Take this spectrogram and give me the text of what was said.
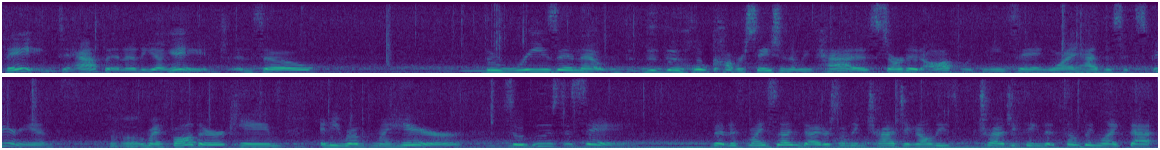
thing to happen at a young age, and so the reason that the, the whole conversation that we've had started off with me saying why I had this experience uh-huh. where my father came and he rubbed my hair. So who's to say that if my son died or something tragic, all these tragic things, that something like that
